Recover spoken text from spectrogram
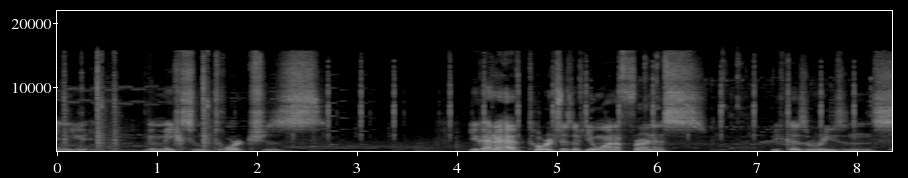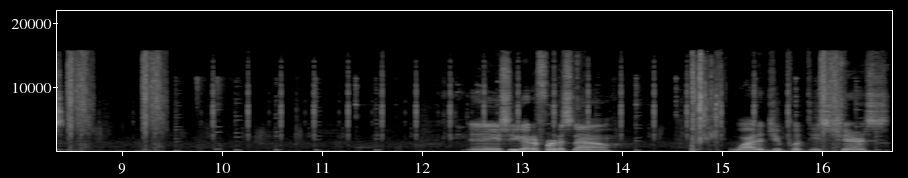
And you you make some torches. You gotta have torches if you want a furnace. Because reasons. And you see you got a furnace now. Why did you put these chairs?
